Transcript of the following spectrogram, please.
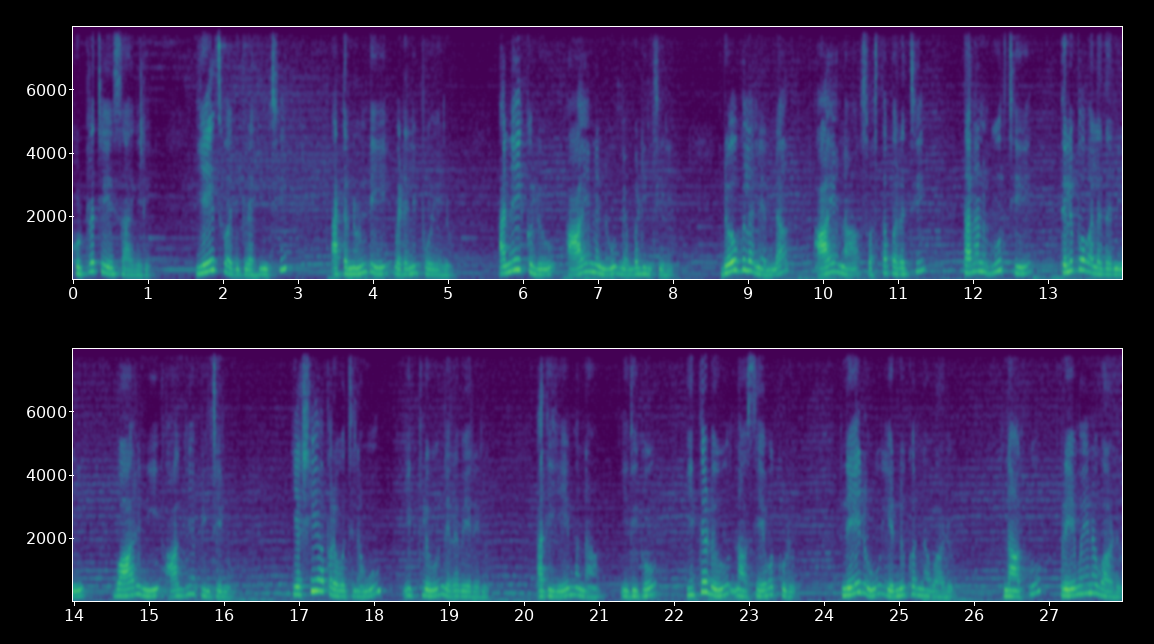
కుట్ర చేయసాగిరి. యేసు అది గ్రహించి అట నుండి వెడలిపోయాను. అనేకులు ఆయనను వెంబడించిరి. రోగుల నెల్ల ఆయన స్వస్థపరచి తనను గూర్చి తెలుపవలదని వారిని ఆజ్ఞాపించెను. యషియా ప్రవచనము ఇట్లు నెరవేరెను. అది ఏమనా ఇదిగో ఇతడు నా సేవకుడు. నేను ఎన్నుకొన్నవాడు. నాకు ప్రేమైనవాడు.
